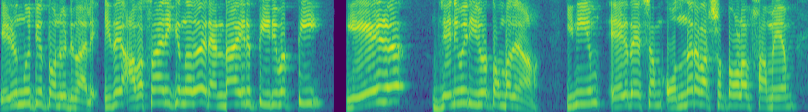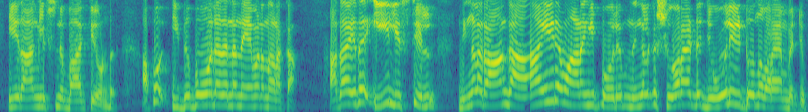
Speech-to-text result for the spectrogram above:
എഴുന്നൂറ്റി തൊണ്ണൂറ്റിനാല് ഇത് അവസാനിക്കുന്നത് രണ്ടായിരത്തി ഇരുപത്തി ഏഴ് ജനുവരി ഇരുപത്തി ഒമ്പതിനാണ് ഇനിയും ഏകദേശം ഒന്നര വർഷത്തോളം സമയം ഈ റാങ്ക് ലിസ്റ്റിന് ബാക്കിയുണ്ട്. അപ്പോൾ ഇതുപോലെ തന്നെ നിയമനം നടക്കാം. അതായത് ഈ ലിസ്റ്റിൽ നിങ്ങളെ റാങ്ക് ആയിരം ആണെങ്കിൽ പോലും നിങ്ങൾക്ക് ഷുവർ ആയിട്ട് ജോലി കിട്ടുമെന്ന് പറയാൻ പറ്റും.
